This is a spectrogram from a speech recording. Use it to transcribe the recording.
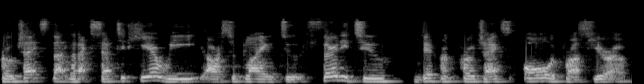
projects that got accepted here. We are supplying to 32 different projects all across Europe.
